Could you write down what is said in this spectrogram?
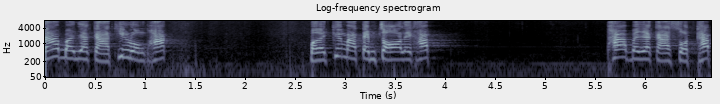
ณบรรยากาศที่โรงพัก เปิดขึ้นมาเต็มจอเลยครับ ภาพบรรยากาศสดครับ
